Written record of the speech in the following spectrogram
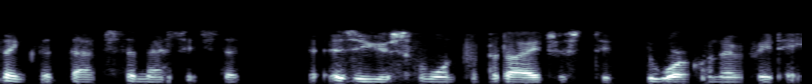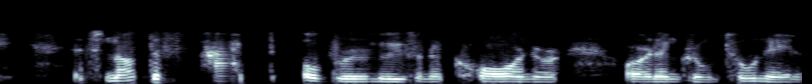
think that that's the message that is a useful one for podiatrists to, to work on every day. It's not the fact of removing a corn or, or an ingrown toenail.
